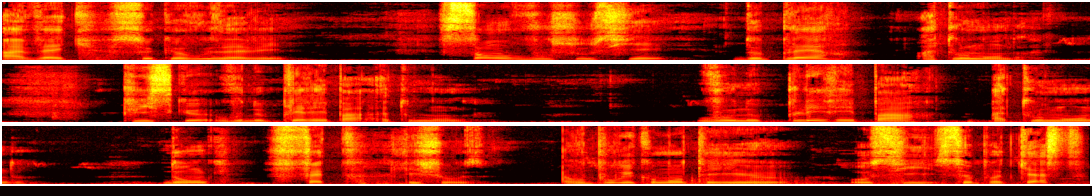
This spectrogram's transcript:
avec ce que vous avez, sans vous soucier de plaire à tout le monde, puisque vous ne plairez pas à tout le monde. Vous ne plairez pas à tout le monde donc faites les choses. Vous pouvez commenter euh, aussi ce podcast.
